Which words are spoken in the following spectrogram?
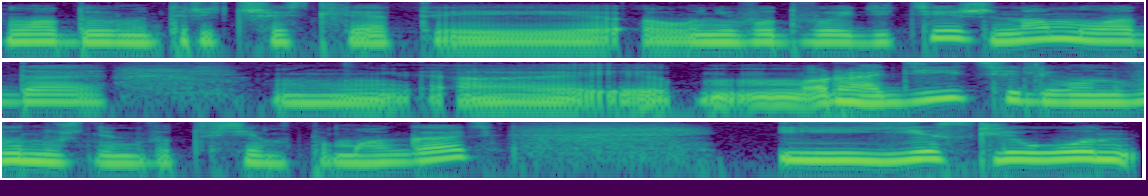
молодой, ему 36 лет, и у него двое детей, жена молодая, э, родители, он вынужден вот всем помогать. И если он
